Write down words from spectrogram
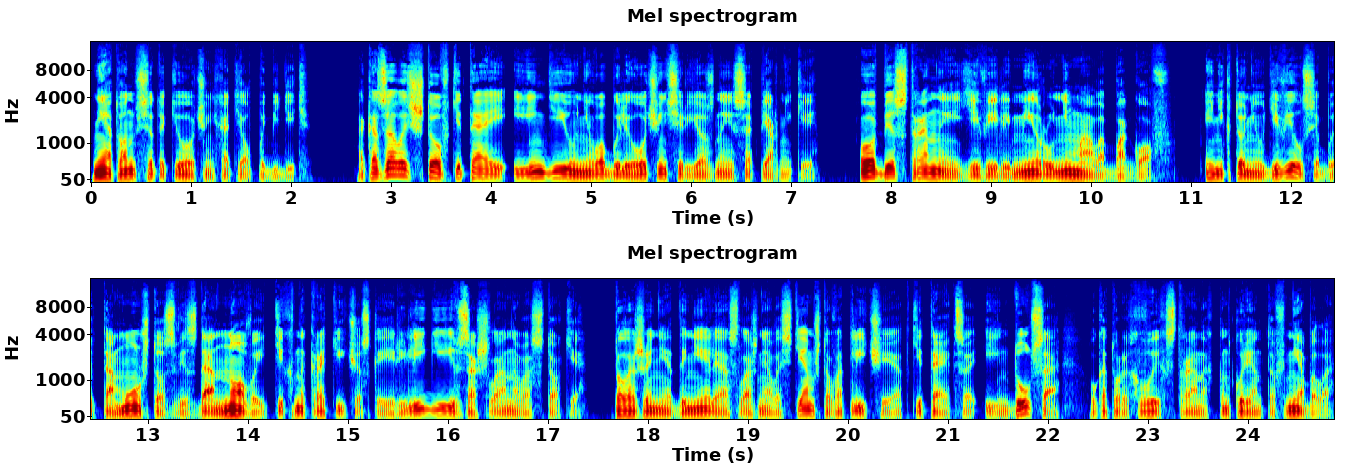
Нет, он все-таки очень хотел победить. Оказалось, что в Китае и Индии у него были очень серьезные соперники. Обе страны явили миру немало богов. И никто не удивился бы тому, что звезда новой технократической религии взошла на Востоке. Положение Даниэля осложнялось тем, что в отличие от китайца и индуса, у которых в их странах конкурентов не было,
